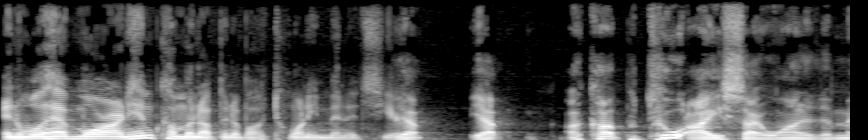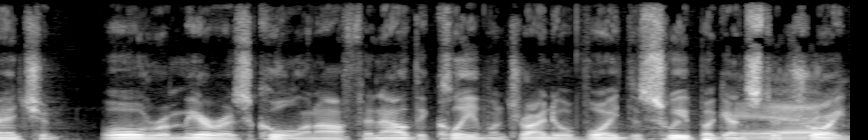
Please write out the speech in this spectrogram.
And we'll have more on him coming up in about 20 minutes here. Yep, yep. A couple, two ice I wanted to mention. Oh, Ramirez cooling off, and now the Cleveland trying to avoid the sweep against Yeah. Detroit.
